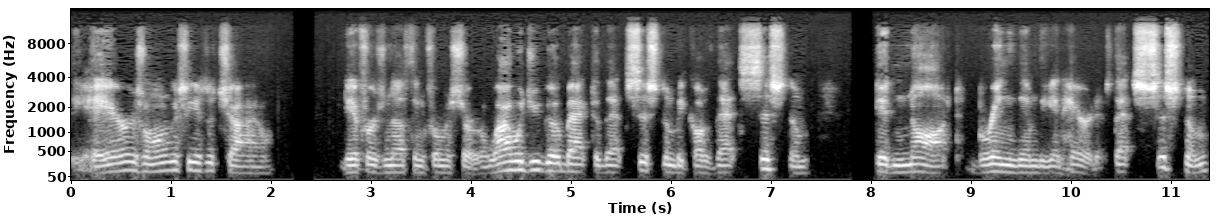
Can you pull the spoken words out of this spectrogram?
the heir, as long as he is a child, differs nothing from a servant. Why would you go back to that system? Because that system did not bring them the inheritance. That system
